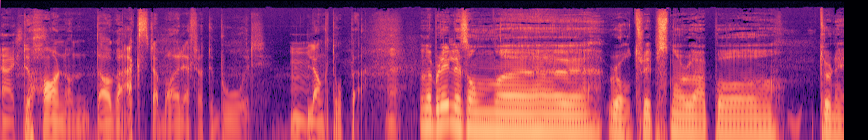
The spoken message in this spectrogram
Ja, Du har noen dager ekstra bare for at du bor Mm. langt oppe. Men det blir litt sånn uh, roadtrips når du er på turné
